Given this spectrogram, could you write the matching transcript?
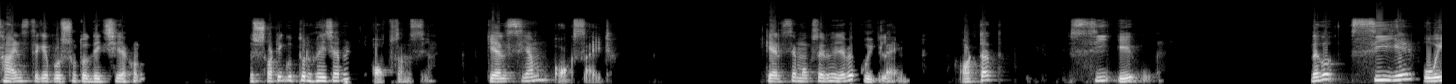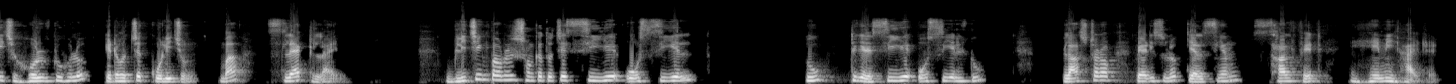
সায়েন্স থেকে প্রশ্ন তো দেখছি এখন। সঠিক উত্তর হয়ে যাবে option C, calcium oxide. Calcium oxide হয়ে যাবে কুইক লাইম অর্থাৎ সিএও দেখো সিএ ওইচ হোল টু হলো, এটা হচ্ছে কলিচুন বা স্ল্যাক্ট লাইম ব্লিচিং পাউডারের সংকেত হচ্ছে সিএ ও সিএল টু ঠিক আছে CA O CL two plaster of Paris হলো calcium sulphate hemihydrate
